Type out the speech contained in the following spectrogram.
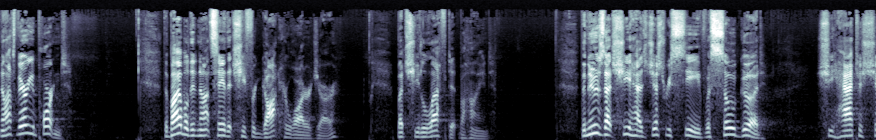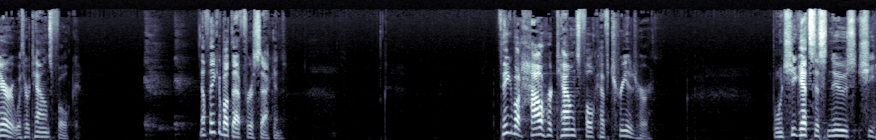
Now, that's very important. The Bible did not say that she forgot her water jar, but she left it behind. The news that she has just received was so good, she had to share it with her townsfolk. Now, think about that for a second. Think about how her townsfolk have treated her. But when she gets this news, she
